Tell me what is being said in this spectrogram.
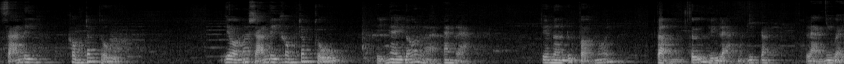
xả ly, không chấp thụ. Do nó xả ly, không chấp thụ, thì ngay đó là an lạc. Cho nên đức phật nói, tầm tứ hỷ lạc mà nhất tâm. Là như vậy.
